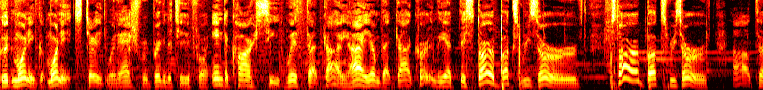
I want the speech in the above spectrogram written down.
Good morning, good morning. It's Terry Dwayne Ashford bringing it to you for In the Car Seat with that guy. I am that guy currently at the Starbucks Reserved, Starbucks Reserved out uh,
